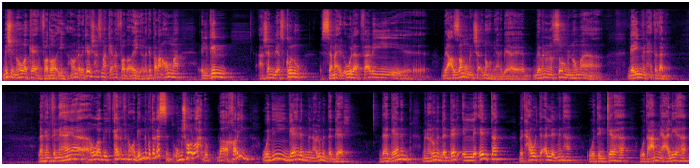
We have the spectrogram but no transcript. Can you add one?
مش إن هو كائن فضائي. هقول قبل كده مفيش حاجة اسمها كائنات فضائية لكن طبعا هم الجن عشان بيسكنوا السماء الأولى فبي بيعظموا من شأنهم يعني بي- بيعملوا نفسهم إن هم جايين من حتة تانية. لكن في النهاية هو بيتكلم في إن هو جن متجسد ومش هو لوحده ده آخرين. ودي جانب من علوم الدجال. ده جانب من علوم الدجال اللي أنت بتحاول تقلل منها وتنكرها وتعمي عليها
